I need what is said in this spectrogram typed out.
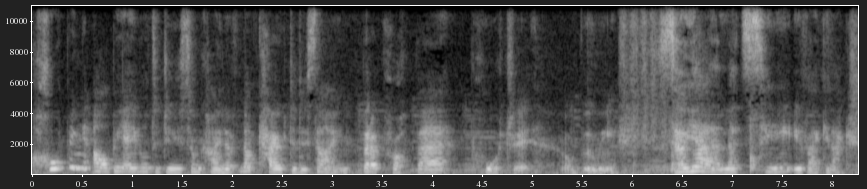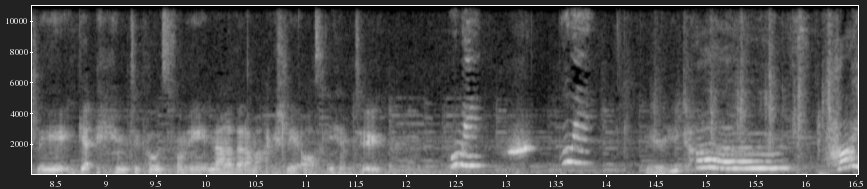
hoping I'll be able to do some kind of, not character design, but a proper portrait of Bhoomi. So yeah, let's see if I can actually get him to pose for me now that I'm actually asking him to. Bhoomi! Bhoomi! Here he comes! Hi!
